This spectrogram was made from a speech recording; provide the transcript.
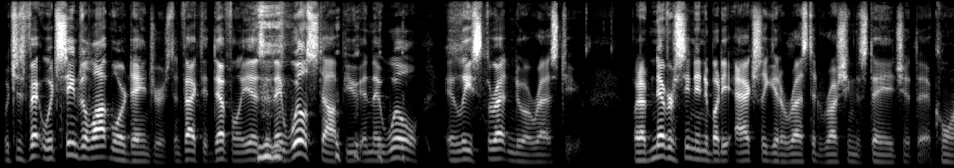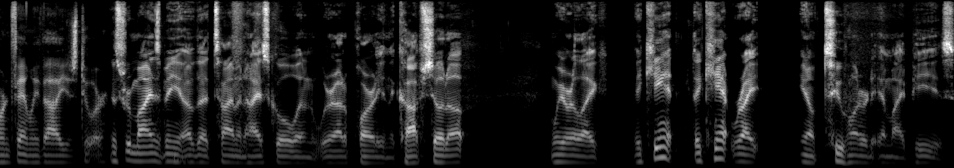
which is which seems a lot more dangerous. In fact, it definitely is, and they will stop you and they will at least threaten to arrest you. But I've never seen anybody actually get arrested rushing the stage at the Korn Family Values tour. This reminds me of that time in high school when we were at a party and the cops showed up. We were like, they can't, they can't write, you know, 200 MIPs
